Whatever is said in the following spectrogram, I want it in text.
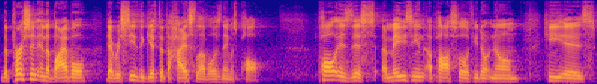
the person in the Bible that received the gift at the highest level. His name was Paul. Paul is this amazing apostle, if you don't know him. He is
